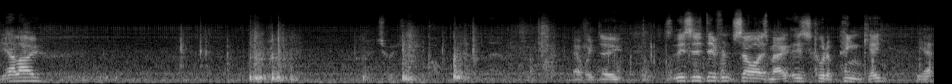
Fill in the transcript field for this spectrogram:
Yellow. Which we can pop down there. And we do. So this is a different size maggot. This is called a pinky. Yeah,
